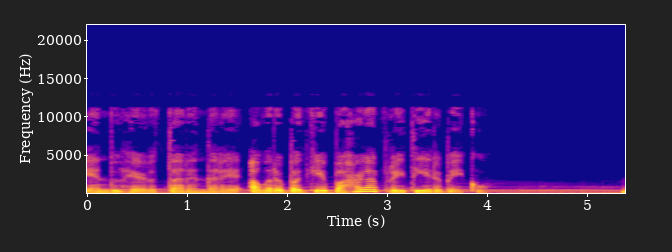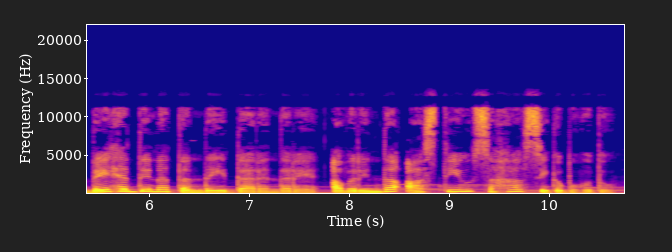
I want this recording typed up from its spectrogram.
ಎಂದು ಹೇಳುತ್ತಾರೆಂದರೆ ಅವರ ಬಗ್ಗೆ ಬಹಳ ಪ್ರೀತಿ ಇರಬೇಕು. ಬೇಹದ್ದಿನ ತಂದೆ ಇದ್ದಾರೆಂದರೆ ಅವರಿಂದ ಆಸ್ತಿಯೂ ಸಹ ಸಿಗಬಹುದು.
